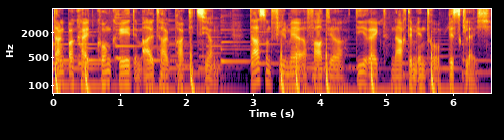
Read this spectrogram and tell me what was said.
Dankbarkeit konkret im Alltag praktizieren? Das und viel mehr erfahrt ihr direkt nach dem Intro. Bis gleich.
